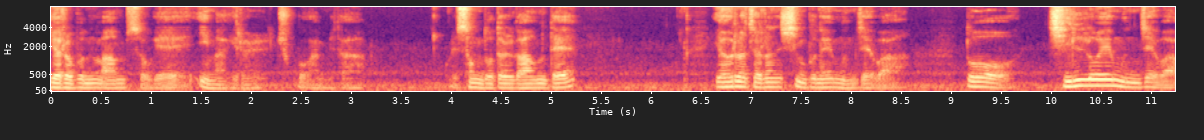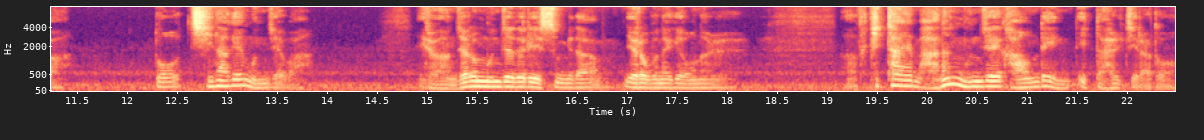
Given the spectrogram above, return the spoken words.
여러분 마음속에 임하기를 축복합니다. 우리 성도들 가운데 여러 저런 신분의 문제와 또 진로의 문제와 또 진학의 문제와 이런저런 문제들이 있습니다. 여러분에게 오늘 어, 기타의 많은 문제 가운데 있다 할지라도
